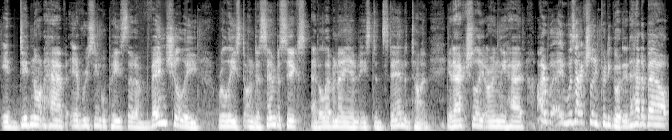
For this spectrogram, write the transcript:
It did not have every single piece that eventually released on December 6 at 11 a.m. Eastern Standard Time. It actually only had, I, it was actually pretty good. It had about,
